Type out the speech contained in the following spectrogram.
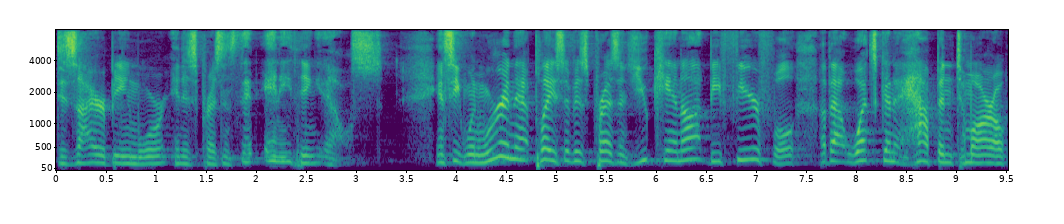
desire being more in His presence than anything else. And see, when we're in that place of His presence, you cannot be fearful about what's going to happen tomorrow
